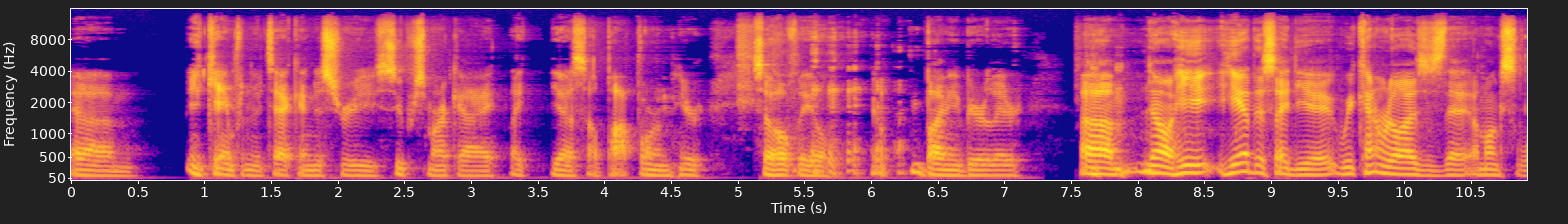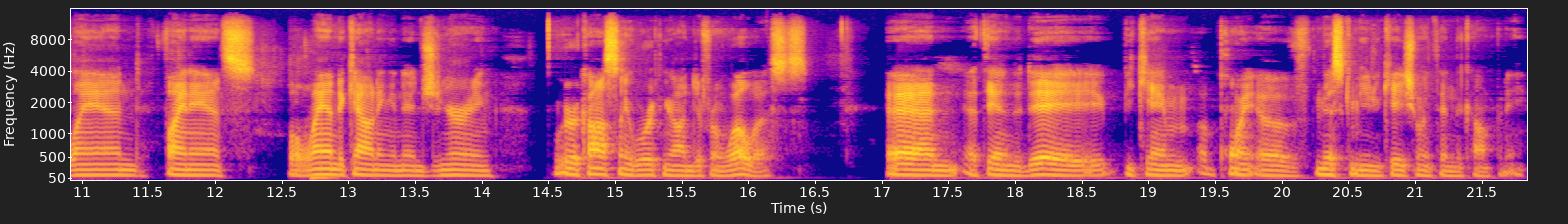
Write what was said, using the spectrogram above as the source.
um, he came from the tech industry, super smart guy. Like, yes, I'll pop for him here. So hopefully he'll, he'll buy me a beer later. Um, no, he he had this idea. We kind of realized is that amongst land, finance, well, land accounting and engineering, we were constantly working on different well lists. And at the end of the day, it became a point of miscommunication within the company.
